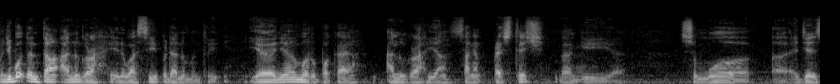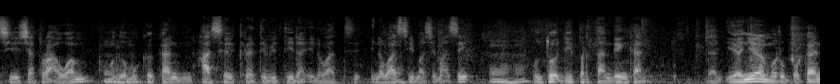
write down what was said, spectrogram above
Menyebut tentang anugerah inovasi Perdana Menteri, ianya merupakan anugerah yang sangat prestige bagi uh, semua uh, agensi sektor awam hmm. mengemukakan hasil kreativiti dan inovasi, inovasi masing-masing hmm. untuk dipertandingkan. Dan ianya merupakan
